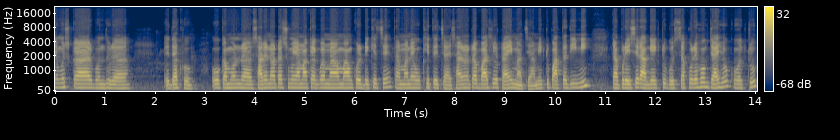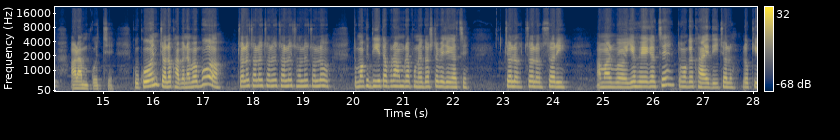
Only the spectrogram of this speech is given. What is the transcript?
নমস্কার বন্ধুরা। এই দেখো, ও কেমন, সাড়ে নটার সময় আমাকে একবার ম্যাও ম্যাও করে ডেকেছে, তার মানে ও খেতে চায়। সাড়ে নটা বাজলেও টাইম আছে, আমি একটু পাত্তা দিইনি। তারপরে এসে আগে একটু গোসা করে হোক, যাই হোক, ও একটু আরাম করছে। কুকুন, চলো খাবে না বাবু? চলো চলো চলো চলো চলো চলো। তোমাকে দিয়ে তারপরে আমরা পনেরো দশটা বেজে গেছে। চলো চলো সরি আমার ইয়ে হয়ে গেছে, তোমাকে খাইয়ে দিই, চলো, লক্ষ্মী।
